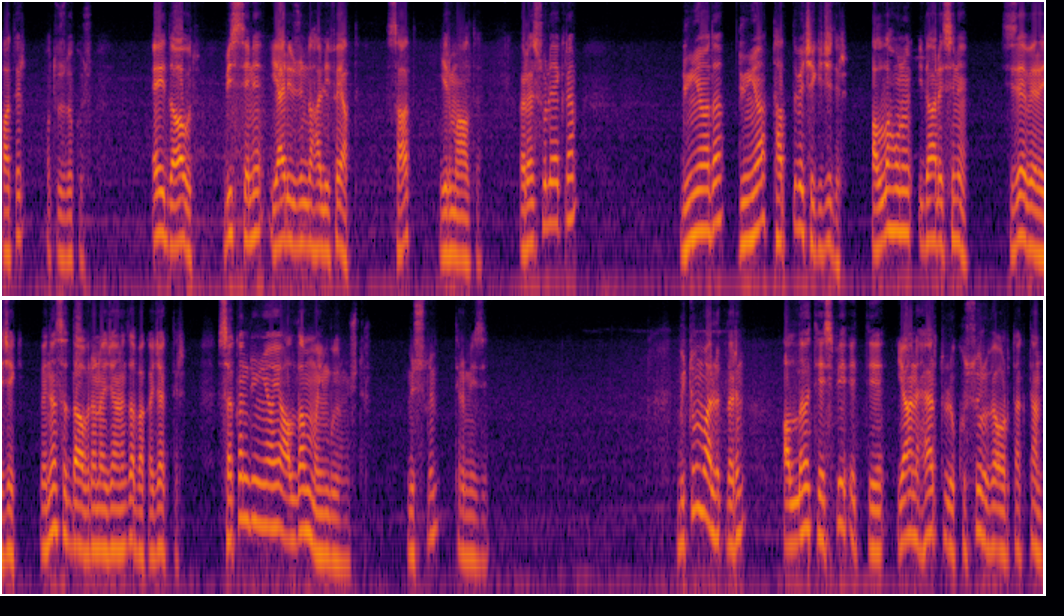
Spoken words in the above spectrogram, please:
Fatır 39 Ey Davud! Biz seni yeryüzünde halife yaptık. Saat 26 Resul-i Ekrem Dünyada dünya tatlı ve çekicidir. Allah onun idaresini size verecek ve nasıl davranacağınıza bakacaktır. Sakın dünyaya aldanmayın buyurmuştur. Müslüm Tirmizi Bütün varlıkların Allah'ı tesbih ettiği yani her türlü kusur ve ortaktan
